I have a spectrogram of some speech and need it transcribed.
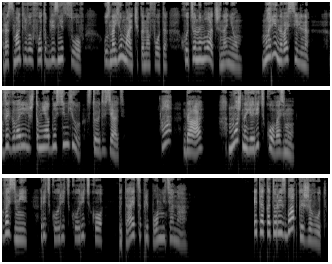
Рассматриваю фото близнецов. Узнаю мальчика на фото, хоть он и младше на нем. «Марина Васильевна, вы говорили, что мне одну семью стоит взять». «А? Да. Можно я Редько возьму?» «Возьми. Редько, Редько, Редько», — пытается припомнить она. «Это которые с бабкой живут?»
